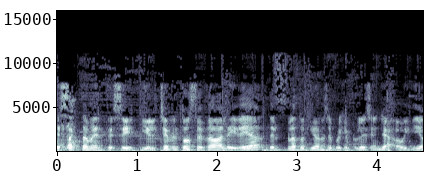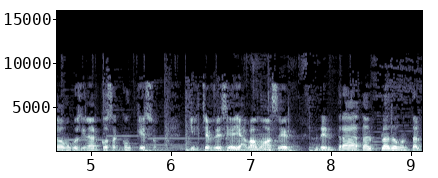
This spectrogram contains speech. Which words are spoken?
Exactamente, sí. Y el chef entonces daba la idea del plato que iban a hacer. Por ejemplo, le decían, ya, hoy día vamos a cocinar cosas con queso. Y el chef decía, ya, vamos a hacer de entrada tal plato con tal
